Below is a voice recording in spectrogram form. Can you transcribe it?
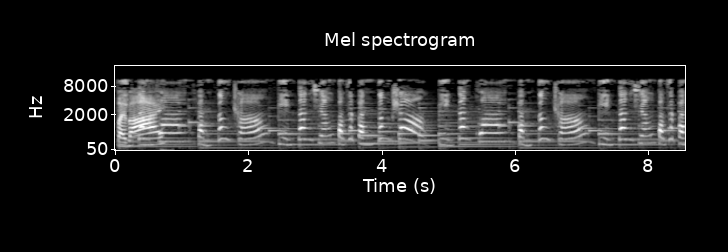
拜拜。长扁担想，绑在板凳上；扁担宽，板凳长。扁担想，绑在板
